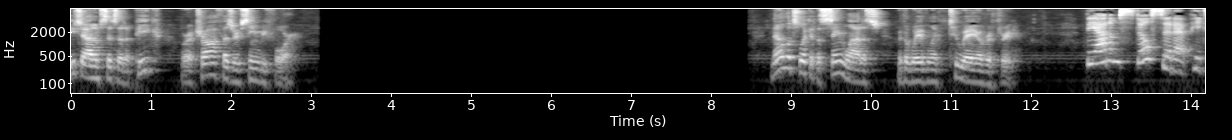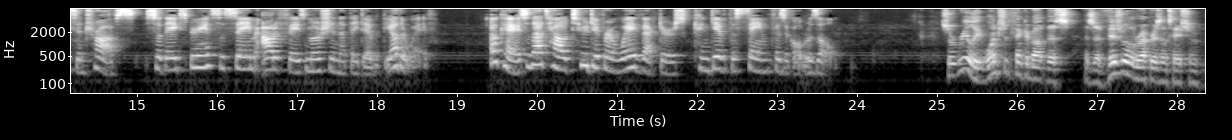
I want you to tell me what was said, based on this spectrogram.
Each atom sits at a peak or a trough as we've seen before. Now let's look at the same lattice with a wavelength 2a over 3. The atoms still sit at peaks and troughs, so they experience the same out of phase motion that they did with the other wave. Okay, so that's how two different wave vectors can give the same physical result. So really, one should think about this as a visual representation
